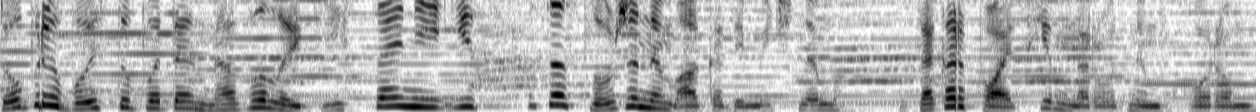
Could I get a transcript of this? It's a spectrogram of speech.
добре виступити на великій сцені із заслуженим академічним закарпатським народним хором.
